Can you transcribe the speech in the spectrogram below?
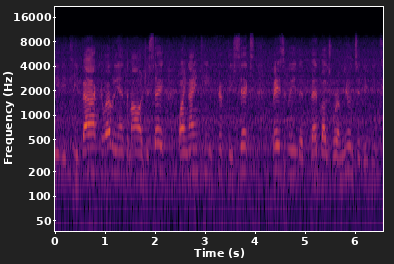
DDT back. However, the entomologists say by 1956, basically the bed bugs were immune to DDT.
